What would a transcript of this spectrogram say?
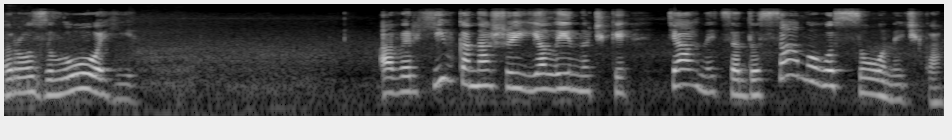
розлогі. А верхівка нашої ялиночки тягнеться до самого сонечка.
